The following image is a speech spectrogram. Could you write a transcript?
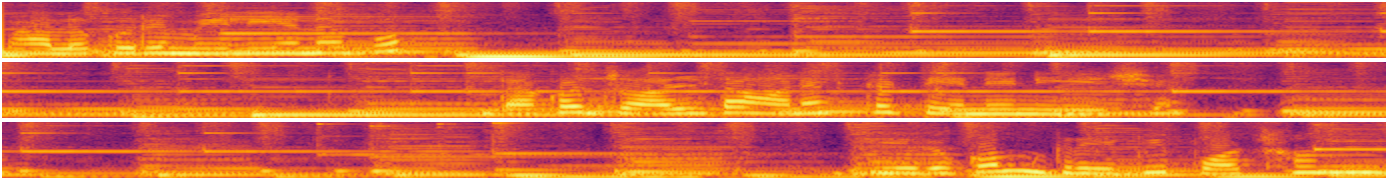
ভালো করে মিলিয়ে নেব। দেখো জলটা অনেকটা টেনে নিয়েছে। যেরকম গ্রেভি পছন্দ,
